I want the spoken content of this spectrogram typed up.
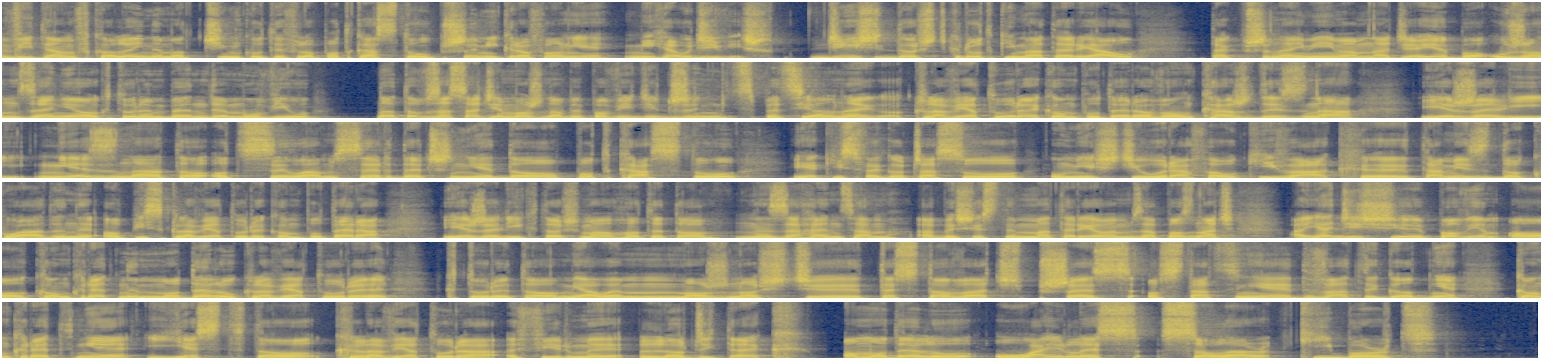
Witam w kolejnym odcinku Tyflo Podcastu przy mikrofonie Michał Dziwisz. Dziś dość krótki materiał, tak przynajmniej mam nadzieję, bo urządzenie, o którym będę mówił, no to w zasadzie można by powiedzieć, że nic specjalnego. Klawiaturę komputerową każdy zna. Jeżeli nie zna, to odsyłam serdecznie do podcastu, jaki swego czasu umieścił Rafał Kiwak. Tam jest dokładny opis klawiatury komputera. Jeżeli ktoś ma ochotę, to zachęcam, aby się z tym materiałem zapoznać. A ja dziś powiem o konkretnym modelu klawiatury, który to miałem możliwość testować przez ostatnie dwa tygodnie. Konkretnie jest to klawiatura firmy Logitech o modelu Wireless Solar Keyboard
